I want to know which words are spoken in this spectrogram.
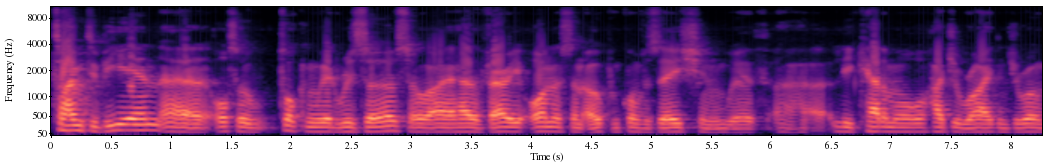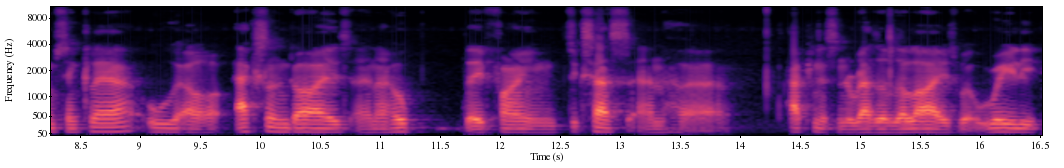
time to be in. Uh, also talking with reserves, so I had a very honest and open conversation with uh, Lee Cattermole, Haji Wright, and Jerome Sinclair, who are excellent guys, and I hope they find success and uh, happiness in the rest of their lives. But really,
